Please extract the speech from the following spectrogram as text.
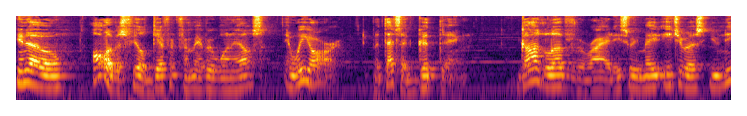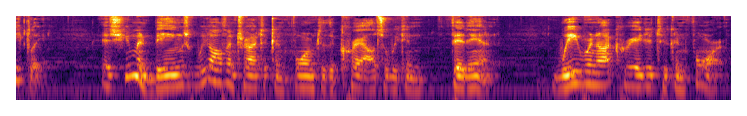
You know, all of us feel different from everyone else, and we are, but that's a good thing. God loves variety, so He made each of us uniquely. As human beings, we often try to conform to the crowd so we can fit in. We were not created to conform.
